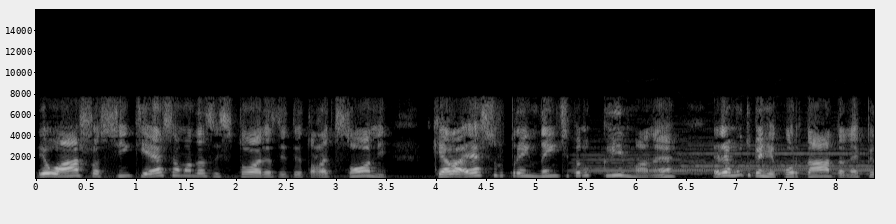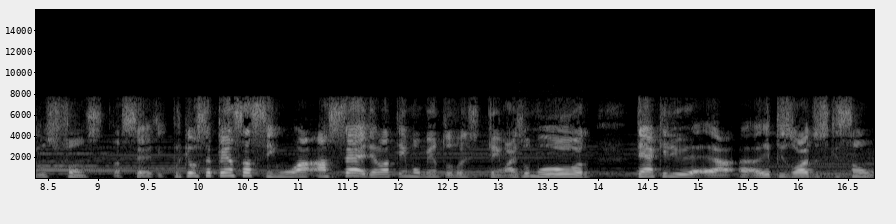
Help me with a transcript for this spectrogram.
Eu acho assim que essa é uma das histórias de The Twilight Zone que ela é surpreendente pelo clima, né? Ela é muito bem recordada, né, pelos fãs da série. Porque você pensa assim, a, a série ela tem momentos onde tem mais humor, tem aquele é, episódios que são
